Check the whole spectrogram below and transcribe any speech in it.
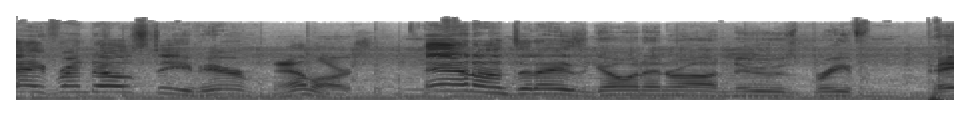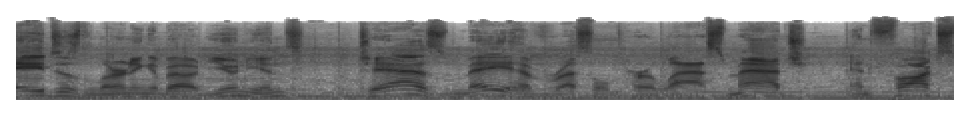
Hey, friendo, Steve here. And Larson. And on today's Going In Raw news brief, Paige is learning about unions, Jazz may have wrestled her last match, and Fox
